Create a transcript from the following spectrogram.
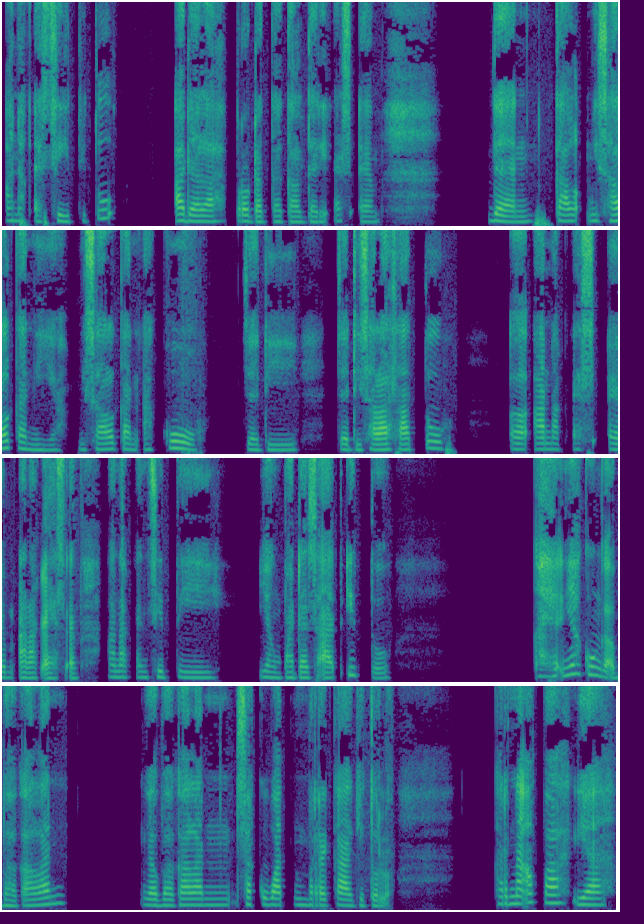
anak SCT itu adalah produk gagal dari SM dan kalau misalkan nih ya misalkan aku jadi jadi salah satu uh, anak SM anak SM anak NCT yang pada saat itu kayaknya aku nggak bakalan nggak bakalan sekuat mereka gitu loh. Karena apa? Ya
